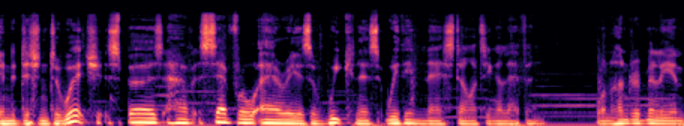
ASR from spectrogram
In addition to which, Spurs have several areas of weakness within their starting 11. £100 million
